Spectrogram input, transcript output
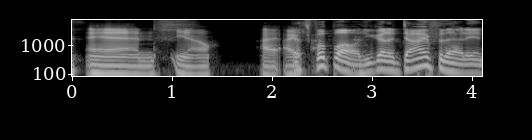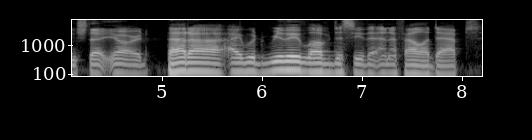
and you know, I, I That's football. You got to dive for that inch, that yard. That uh, I would really love to see the NFL adapt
